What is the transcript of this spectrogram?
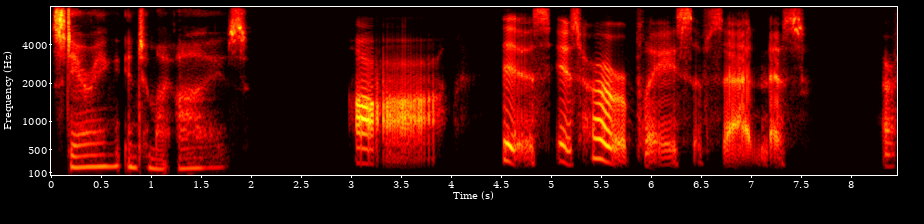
staring into my eyes. Ah, this is her place of sadness. Her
